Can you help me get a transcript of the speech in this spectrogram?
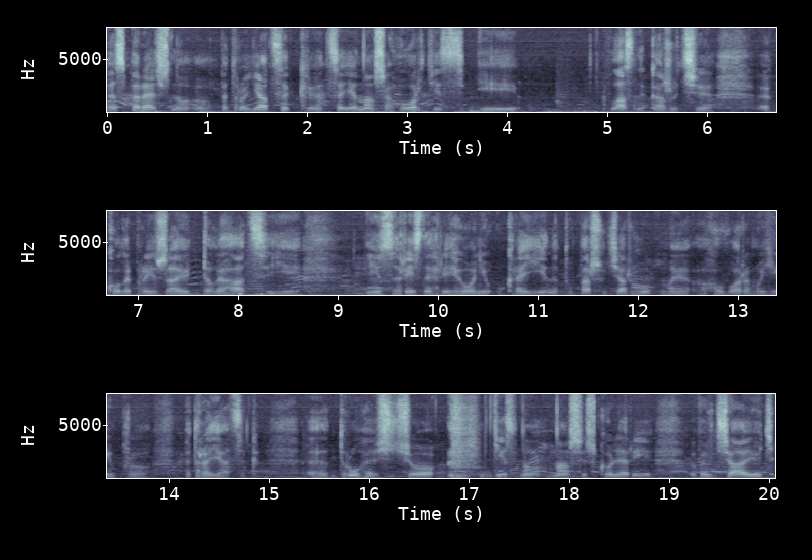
Безперечно, Петро Яцик це є наша гордість і власне кажучи, коли приїжджають делегації із різних регіонів України, то в першу чергу ми говоримо їм про Петра Яцика. Е, Друге, що дійсно наші школярі вивчають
